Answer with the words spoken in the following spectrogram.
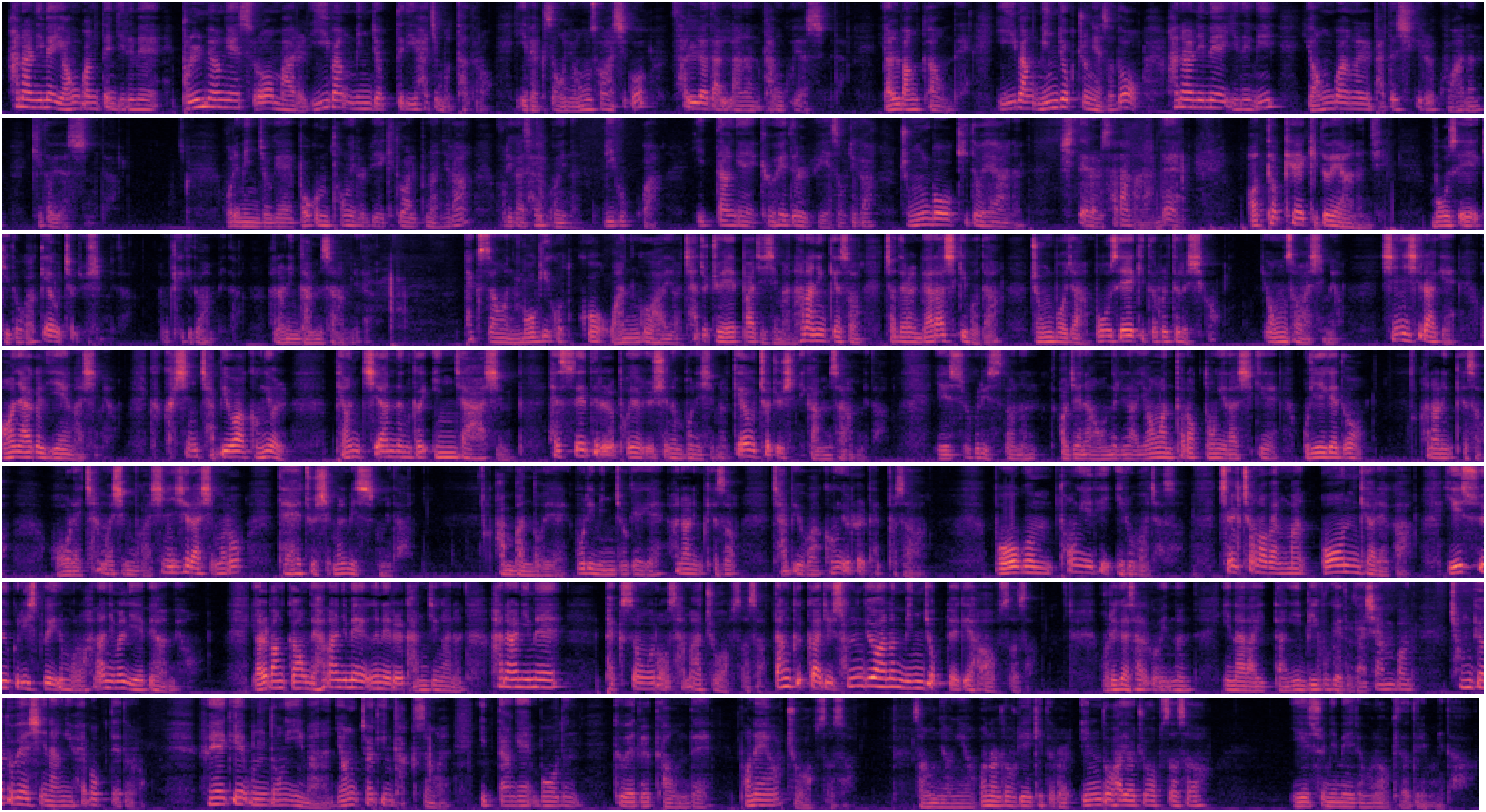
하나님의 영광된 이름에 불명예스러운 말을 이방 민족들이 하지 못하도록 이 백성을 용서하시고 살려달라는 강구였습니다. 열방 가운데 이방 민족 중에서도 하나님의 이름이 영광을 받으시기를 구하는 기도였습니다. 우리 민족의 복음 통일을 위해 기도할 뿐 아니라 우리가 살고 있는 미국과 이 땅의 교회들을 위해서 우리가 중보 기도해야 하는 시대를 살아가는데 어떻게 기도해야 하는지 모세의 기도가 깨우쳐 주십니다. 함께 기도합니다. 하나님 감사합니다. 백성은 목이 곧고 완고하여 자주 죄에 빠지지만 하나님께서 저들을 멸하시기보다 중보자 모세의 기도를 들으시고 용서하시며 신실하게 언약을 이행하시며 그 크신 자비와 긍휼 변치 않는 그 인자하심 햇세들을 보여주시는 분이심을 깨우쳐 주시니 감사합니다. 예수 그리스도는 어제나 오늘이나 영원토록 동일하시기에 우리에게도 하나님께서 오래 참으심과 신실하심으로 대해 주심을 믿습니다. 한반도에 우리 민족에게 하나님께서 자비와 긍휼을 베푸사 복음 통일이 이루어져서 7,500만 온 결회가 예수 그리스도의 이름으로 하나님을 예배하며 열방 가운데 하나님의 은혜를 간증하는 하나님의 백성으로 삼아 주옵소서. 땅 끝까지 선교하는 민족 되게 하옵소서. 우리가 살고 있는 이 나라 이 땅 이 미국에도 다시 한번 청교도의 신앙이 회복되도록 회개 운동이 임하는 영적인 각성을 이 땅의 모든 교회들 가운데 보내어 주옵소서. 성령이여 오늘도 우리의 기도를 인도하여 주옵소서. 예수님의 이름으로 기도드립니다.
